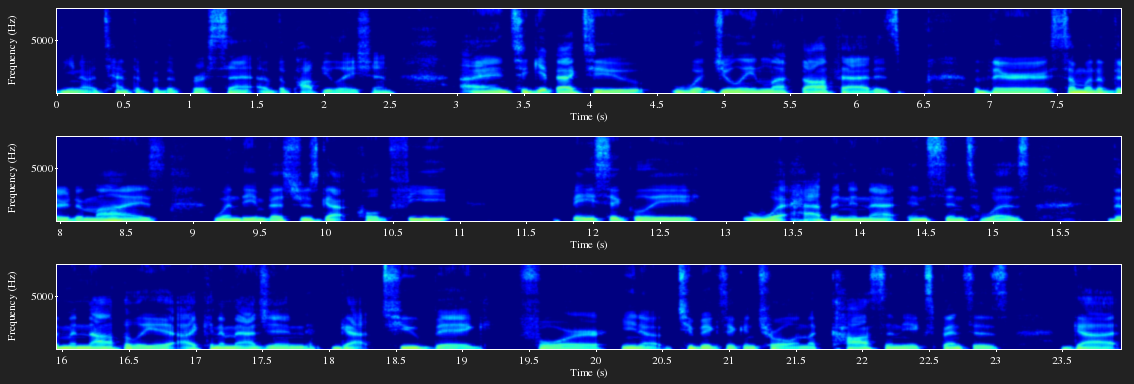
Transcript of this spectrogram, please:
you know, a tenth of the percent of the population. And to get back to what Julian left off at is their somewhat of their demise when the investors got cold feet. Basically, what happened in that instance was the monopoly, I can imagine, got too big for, you know, too big to control. And the costs and the expenses got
